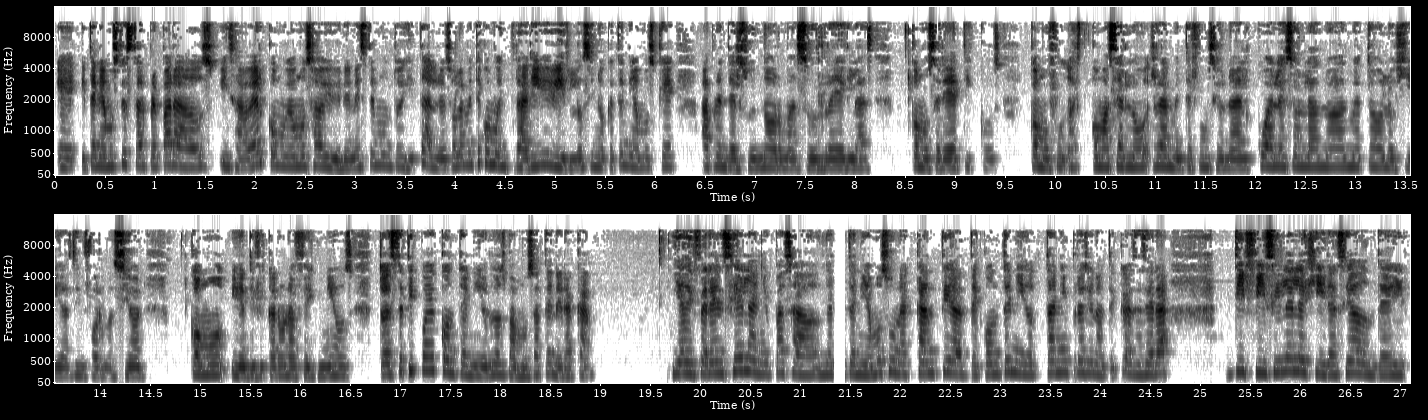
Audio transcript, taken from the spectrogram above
Eh, y teníamos que estar preparados y saber cómo íbamos a vivir en este mundo digital. No es solamente como entrar y vivirlo, sino que teníamos que aprender sus normas, sus reglas, cómo ser éticos, cómo, cómo hacerlo realmente funcional, cuáles son las nuevas metodologías de información, cómo identificar una fake news. Todo este tipo de contenidos los vamos a tener acá y a diferencia del año pasado, donde teníamos una cantidad de contenido tan impresionante que a veces era difícil elegir hacia dónde ir,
